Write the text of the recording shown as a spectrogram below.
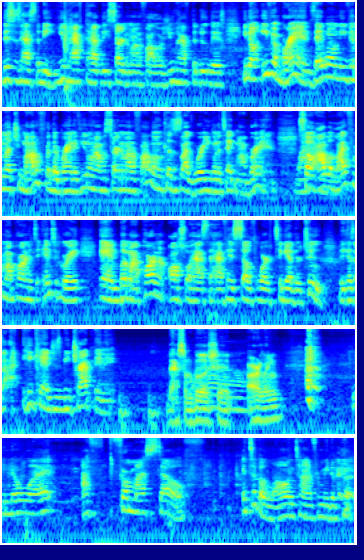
This is has to be. You have to have these certain amount of followers. You have to do this. You know, even brands they won't even let you model for their brand if you don't have a certain amount of following because it's like where are you going to take my brand? So I would like for my partner to integrate, and but my partner also has to have his self worth together too because I, he can't just be trapped in it. That's some bullshit, Arlene. You know what? I for myself, it took a long time for me to put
